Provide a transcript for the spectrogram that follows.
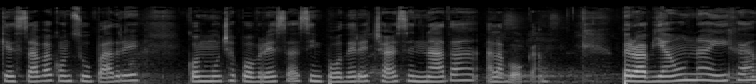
que estaba con su padre con mucha pobreza sin poder echarse nada a la boca. Pero había una hija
